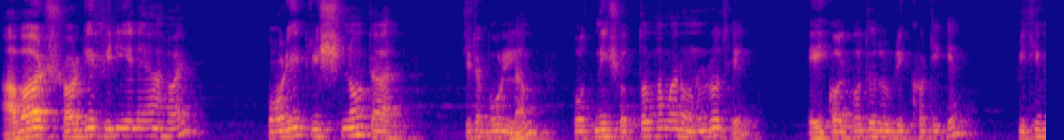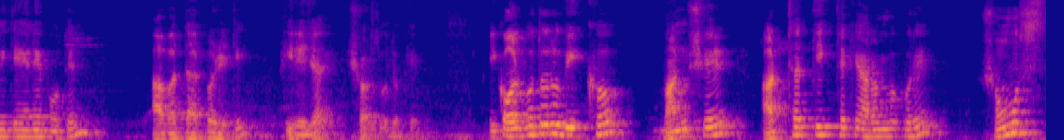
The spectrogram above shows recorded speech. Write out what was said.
আবার স্বর্গে ফিরিয়ে নেওয়া হয়। পরে কৃষ্ণ তার, যেটা বললাম পত্নী সত্যভামার অনুরোধে এই কল্পতরু বৃক্ষটিকে পৃথিবীতে এনে পোতেন, আবার তারপর এটি ফিরে যায় স্বর্গলোকে। এই কল্পতরু বৃক্ষ মানুষের আধ্যাত্মিক থেকে আরম্ভ করে সমস্ত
